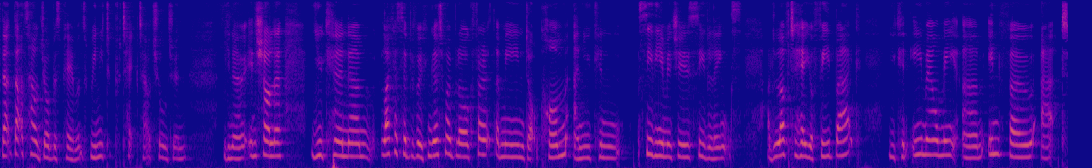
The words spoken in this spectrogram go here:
that that's our job as parents. We need to protect our children you know, inshallah, you can, um, like I said before, you can go to my blog, farhatamin.com, and you can see the images, see the links. I'd love to hear your feedback. You can email me um, info at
